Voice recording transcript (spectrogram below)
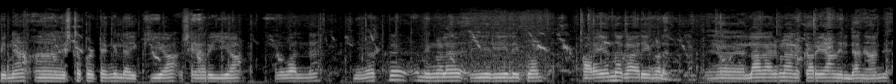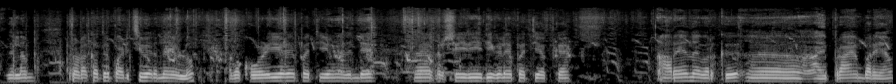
പിന്നെ ഇഷ്ടപ്പെട്ടെങ്കിൽ ലൈക്ക് ചെയ്യുക ഷെയർ ചെയ്യുക. അതുപോലെ തന്നെ നിങ്ങൾക്ക് നിങ്ങളെ രീതിയിൽ ഇപ്പം പറയുന്ന കാര്യങ്ങൾ എല്ലാ കാര്യങ്ങളും എനിക്കറിയാമെന്നില്ല ഞാൻ ഇതെല്ലാം തുടക്കത്തിൽ പഠിച്ചു വരുന്നേ ഉള്ളൂ. അപ്പോൾ കോഴിയെ പറ്റിയും അതിന്റെ കൃഷി രീതികളെ പറ്റിയൊക്കെ അറിയുന്നവർക്ക് അഭിപ്രായം പറയാം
